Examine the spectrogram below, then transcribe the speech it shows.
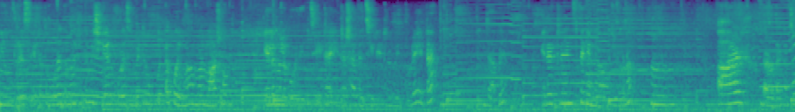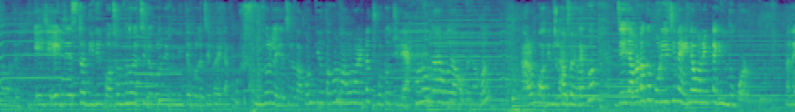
নিউ ড্রেস এটা তো বলে তোমার সাথে আমি শেয়ার করেছি বেটে উপরটা কই মা? আমার মা সব এলোমেলো করে দিচ্ছে এটা এটার সাথে ছিল এটার ভিতরে এটা যাবে। এটা ট্রেন্ডস থেকে নেওয়া হয়েছিল না? আর দাঁড়ো দেখাচ্ছি আমাদের এই যে এই ড্রেসটা দিদির পছন্দ হয়েছিল বলে দিদি নিতে বলেছিল এটা খুব সুন্দর লেগেছিল। তখন কিন্তু তখন মামা অনেকটা ছোট ছিল এখন গায়ে বোধহয় হবে না বল আরও কদিন লাগবে। দেখো যে জামাটাকে পরিয়েছি না এটা অনেকটা কিন্তু বড়। মানে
